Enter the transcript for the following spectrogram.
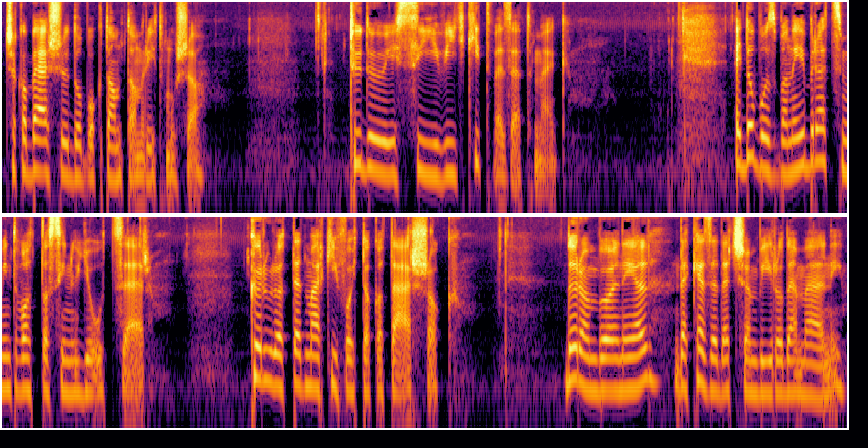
csak a belső dobok tamtam ritmusa. Tüdő és szív így kit vezet meg? Egy dobozban ébredsz, mint vatta színű gyógyszer. Körülötted már kifogytak a társak. Dörömbölnél, de kezedet sem bírod emelni.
